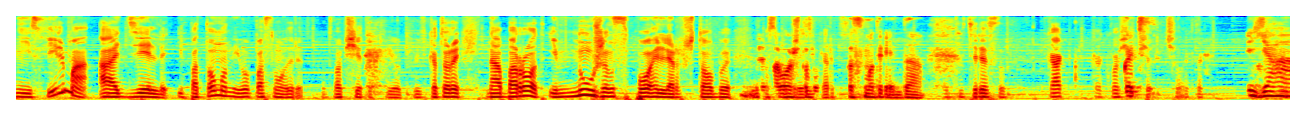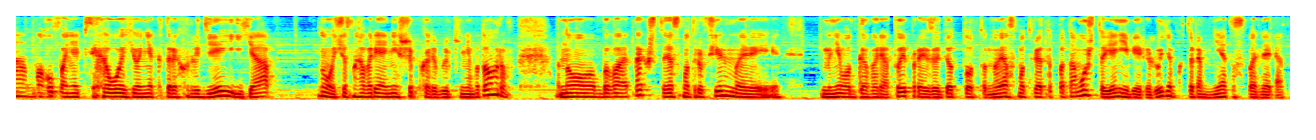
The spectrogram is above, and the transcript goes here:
не из фильма, а отдельно, и потом он его посмотрит. Вот вообще такие вот люди, которые, наоборот, им нужен спойлер, чтобы Для того, посмотреть чтобы картину. посмотреть, да. Вот интересно, как, как вообще Кать- че- человек так... Я могу понять психологию некоторых людей. Я, ну, честно говоря, я не шибко люблю кинематограф, но бывает так, что я смотрю фильмы, и мне вот говорят, ой, произойдет то-то. Но я смотрю это потому, что я не верю людям, которые мне это спойлерят.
